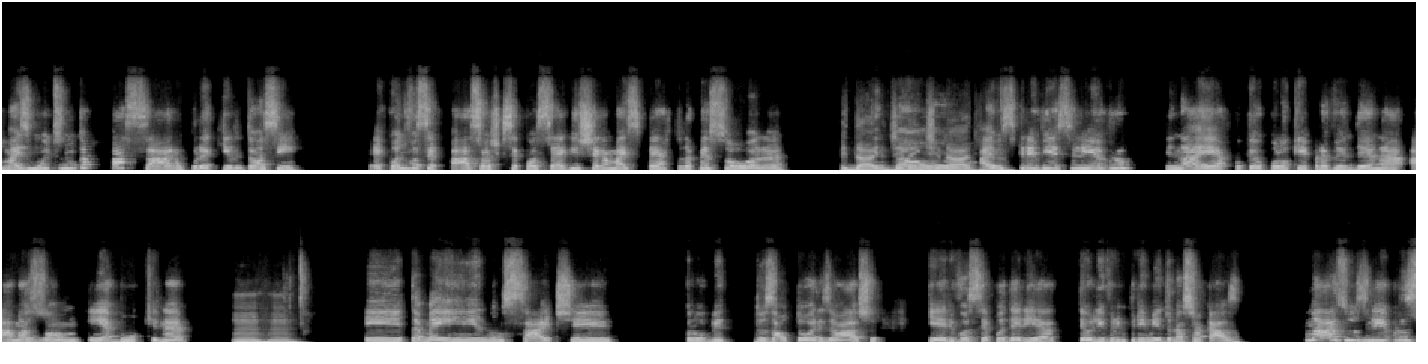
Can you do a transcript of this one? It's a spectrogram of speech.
mas muitos nunca passaram por aquilo. Então, assim, é quando você passa, eu acho que você consegue chegar mais perto da pessoa, né? E da, então, de identidade. Aí né? eu escrevi esse livro e na época eu coloquei para vender na Amazon em e-book, né? Uhum. E também num site Clube dos Autores, eu acho, que ele você poderia ter o livro imprimido na sua casa. Mas os livros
